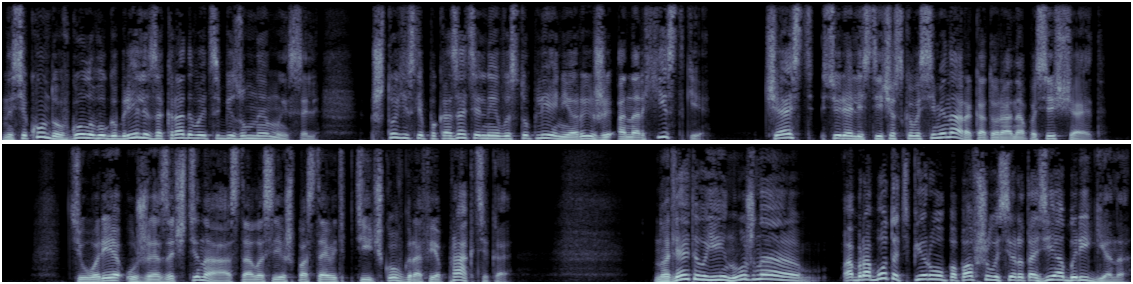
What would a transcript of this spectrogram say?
На секунду в голову Габриэля закрадывается безумная мысль. Что если показательные выступления рыжей анархистки — часть сюрреалистического семинара, который она посещает? Теория уже зачтена, осталось лишь поставить птичку в графе «практика». Но для этого ей нужно обработать первого попавшегося ротози аборигена.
